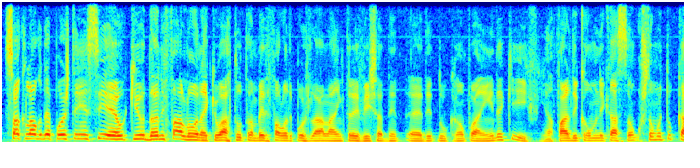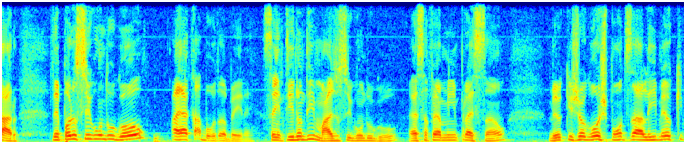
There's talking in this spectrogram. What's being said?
Só que logo depois tem esse erro que o Dani falou, né? Que o Arthur também falou depois lá na entrevista dentro, é, dentro do campo ainda, que enfim, a falha de comunicação custou muito caro. Depois do segundo gol, aí acabou também, né? Sentiram demais o segundo gol. Essa foi a minha impressão meio que jogou os pontos ali, meio que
